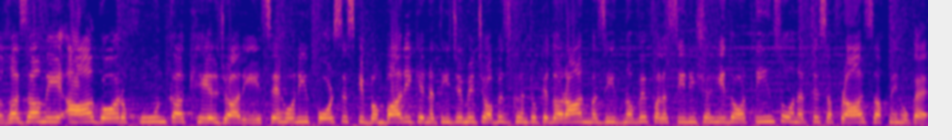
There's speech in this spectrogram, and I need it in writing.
गजा में आग और खून का खेल जारी। सेहोनी फोर्सेस की बमबारी के नतीजे में 24 घंटों के दौरान मजीद नबे फलस्तनी शहीद और तीन सौ उनतीस अफराज जख्मी हो गए।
